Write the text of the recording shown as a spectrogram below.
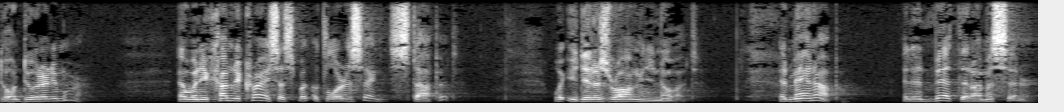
Don't do it anymore. And when you come to Christ, that's what the Lord is saying. Stop it. What you did is wrong and you know it. And man up and admit that I'm a sinner.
